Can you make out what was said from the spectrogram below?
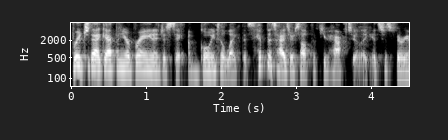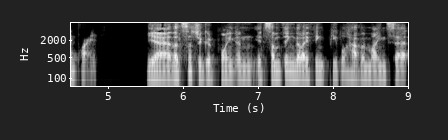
bridge that gap in your brain and just say, I'm going to like this. Hypnotize yourself if you have to. Like it's just very important. Yeah, that's such a good point. And it's something that I think people have a mindset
